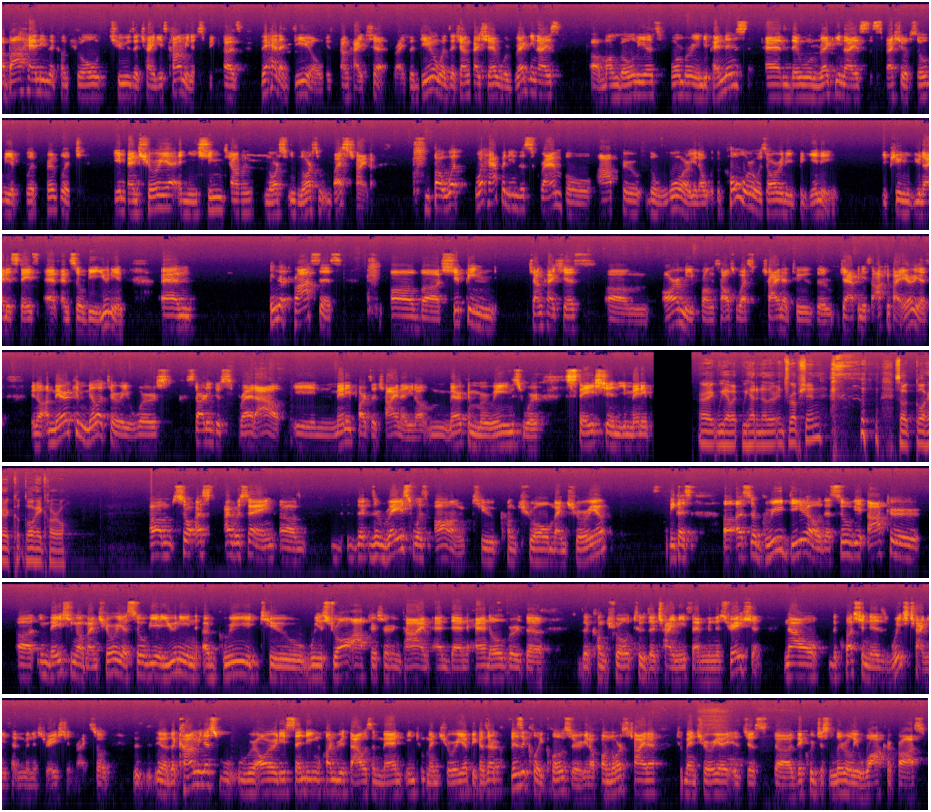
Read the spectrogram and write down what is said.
about handing the control to the Chinese communists because they had a deal with Chiang Kai-shek, right? The deal was that Chiang Kai-shek would recognize uh, Mongolia's former independence and they will recognize the special Soviet privilege in Manchuria and in Xinjiang, north northwest China but what what happened in the scramble after the war? You know, the Cold War was already beginning between United States and, and Soviet Union, and in the process of uh, shipping Chiang Kai-shek's um, army from southwest China to the Japanese occupied areas, you know, American military was starting to spread out in many parts of China. You know, American Marines were stationed in many. All right, we have we had another interruption. so go ahead, go ahead, Carl. Um, so as I was saying, um, the the race was on to control Manchuria because uh, as agreed deal, the Soviet after uh, invasion of Manchuria, Soviet Union agreed to withdraw after a certain time and then hand over the the control to the Chinese administration. Now the question is which Chinese administration, right? So you know, the communists were already sending 100,000 men into Manchuria because they're physically closer. You know, from North China to Manchuria is just, uh, they could just literally walk across.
